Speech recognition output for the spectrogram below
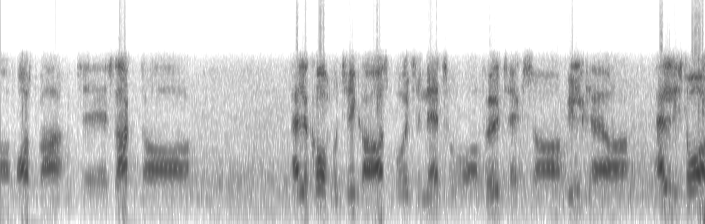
og frostvarer til slagt og alle korbutikker, og også både til Netto og Føtex og Bilka og alle de store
